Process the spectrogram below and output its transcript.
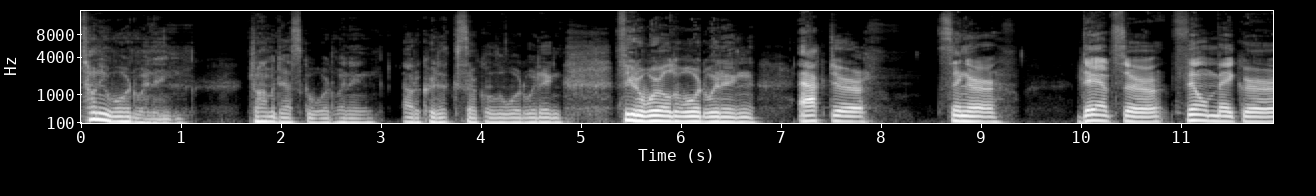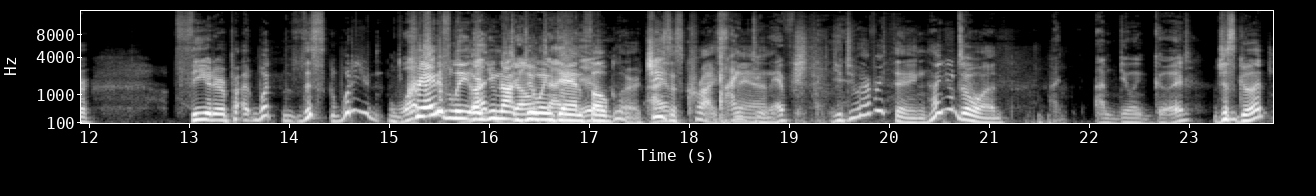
Tony Award winning Drama Desk Award winning Outer Critics Circle Award winning Theater World Award winning actor singer, dancer, filmmaker, theater. What this? What are you What- creatively? what are you not doing I Dan do? Fogler? Jesus I'm- Christ, I man! do everything. you do everything. How you doing? I'm doing good. Just good.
